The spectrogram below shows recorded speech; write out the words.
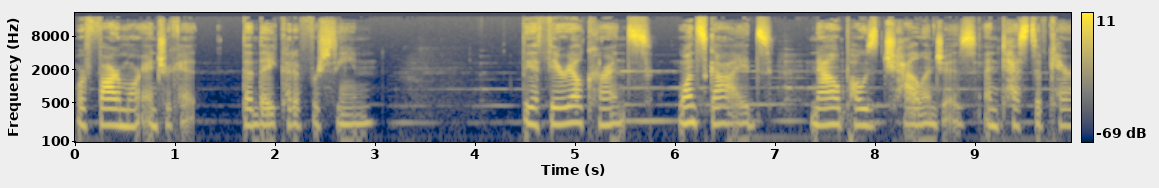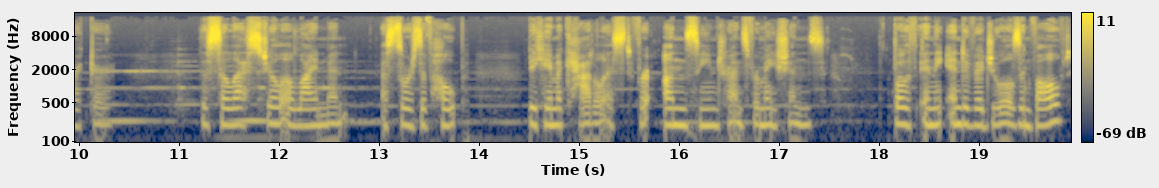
were far more intricate than they could have foreseen. The ethereal currents, once guides, now posed challenges and tests of character. The celestial alignment, a source of hope, became a catalyst for unseen transformations both in the individuals involved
